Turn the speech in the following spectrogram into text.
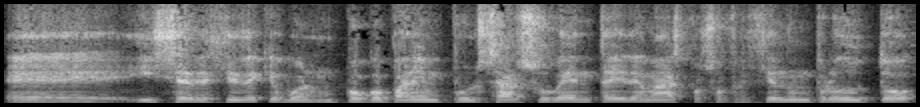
eh, y se decide que, bueno, un poco para impulsar su venta y demás, pues ofreciendo un producto,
